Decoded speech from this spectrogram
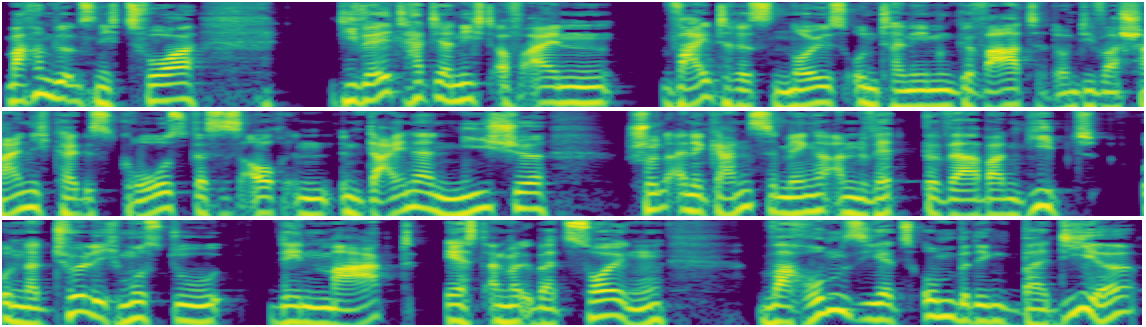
machen wir uns nichts vor, die Welt hat ja nicht auf ein weiteres neues Unternehmen gewartet. Und die Wahrscheinlichkeit ist groß, dass es auch in, in deiner Nische schon eine ganze Menge an Wettbewerbern gibt. Und natürlich musst du den Markt erst einmal überzeugen, warum sie jetzt unbedingt bei dir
